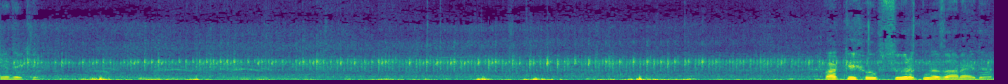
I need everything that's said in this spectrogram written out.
ये देखिए। बाकी खूबसूरत नज़ारा इधर।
